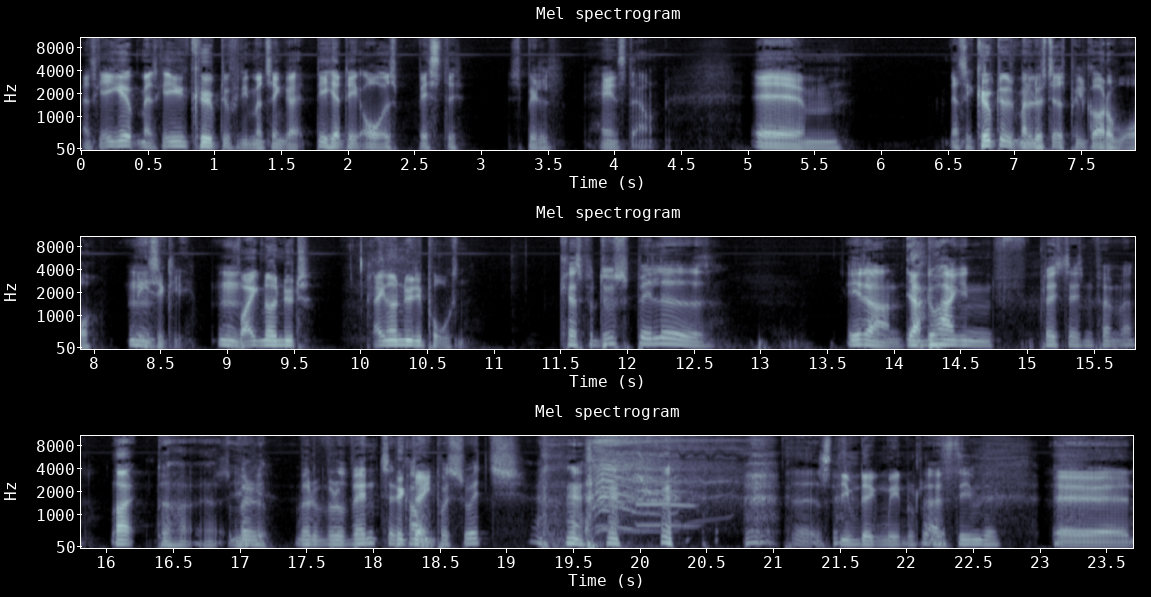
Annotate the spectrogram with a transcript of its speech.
man, skal ikke, man skal ikke købe det, fordi man tænker, at det her det er årets bedste spil, hands down. Øhm, man skal købe det, hvis man har lyst til at spille God of War, Mm. basically. Du Mm. får ikke noget nyt. Der er ikke noget nyt i posen. Kasper, du spillede etteren. Ja. men Du har ikke en Playstation 5, vel? Nej, det har jeg Så vil, du, ikke. vil, du, vil du vente til kommer en. på Switch? Øh, Steam Deck mener du? og Steam Deck. Øh,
